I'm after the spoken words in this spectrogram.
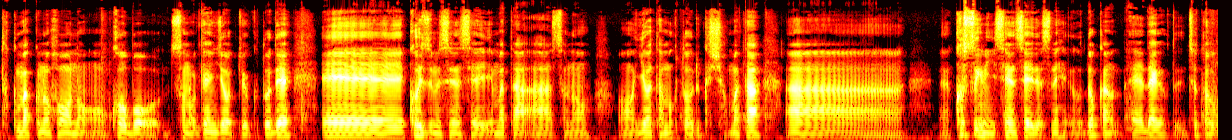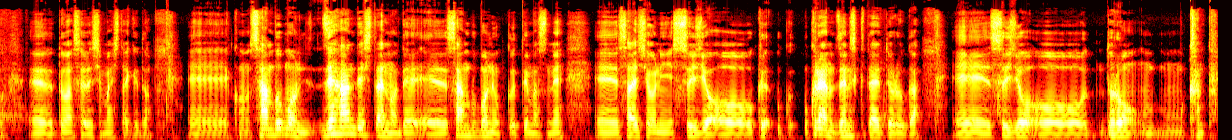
特幕の方の攻防、その現状ということで、えー、小泉先生、また、あその、岩田木刀陸将、また、あ小杉先生ですね。どっかの、えー、大学でちょっと、えー、と忘れしましたけど、えー、この3部門、前半でしたので、えー、3部門に送ってますね。えー、最初に水上、ウクライナのゼネスキ大統領が、えー、水上ドローン艦隊、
